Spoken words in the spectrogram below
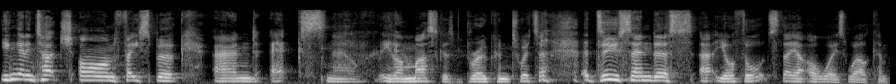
You can get in touch on Facebook and X. Now, Elon Musk has broken Twitter. uh, do send us uh, your thoughts. They are always welcome.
